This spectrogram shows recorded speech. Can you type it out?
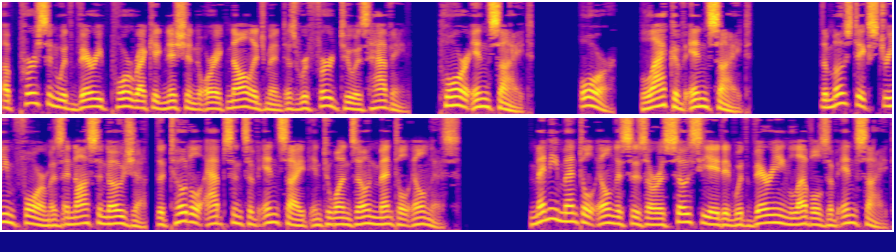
A person with very poor recognition or acknowledgement is referred to as having «poor insight» or «lack of insight». The most extreme form is anosognosia, the total absence of insight into one's own mental illness. Many mental illnesses are associated with varying levels of insight.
